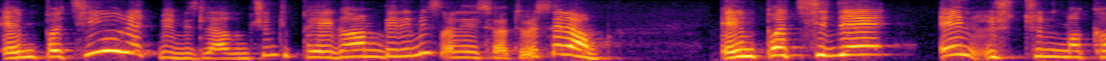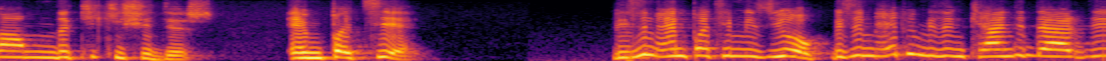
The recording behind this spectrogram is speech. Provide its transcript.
empatiyi öğretmemiz lazım. Çünkü Peygamberimiz Aleyhisselatü Vesselam empatide en üstün makamındaki kişidir. Empati. Bizim empatimiz yok. Bizim hepimizin kendi derdi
